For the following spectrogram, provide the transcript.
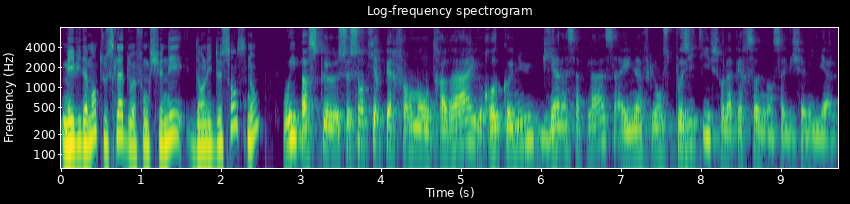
Mais évidemment, tout cela doit fonctionner dans les deux sens, non? Oui, parce que se sentir performant au travail, reconnu, bien à sa place, a une influence positive sur la personne dans sa vie familiale.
